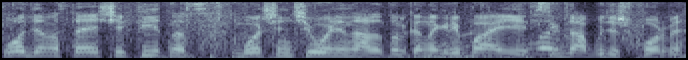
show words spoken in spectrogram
Вот где настоящий фитнес. Больше ничего не надо, только нагребай и всегда будешь в форме.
